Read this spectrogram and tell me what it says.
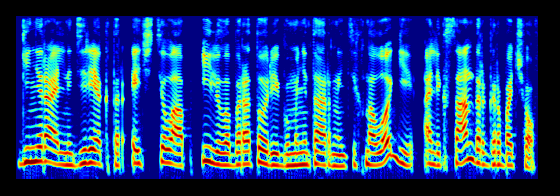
генеральный директор HT Lab или лаборатории гуманитарной технологии Александр Горбачев.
